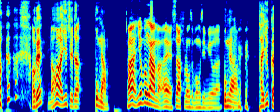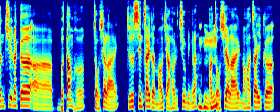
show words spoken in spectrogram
OK。然后啊又觉得不安啊，又不啱嘛？哎，是啊，芙蓉什么东西没有了？不安，他就根据那个啊不丹河走下来，就是现在的毛甲河的旧名了嗯。他走下来，然后他在一个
